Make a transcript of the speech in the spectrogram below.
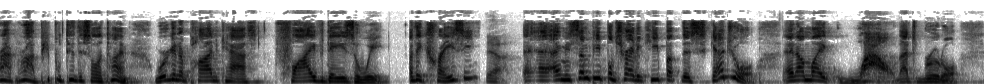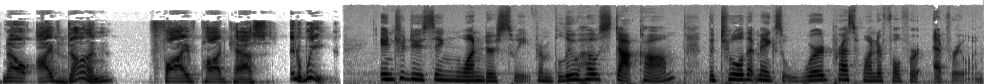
Rob, Rob, people do this all the time. We're going to podcast five days a week. Are they crazy? Yeah. I mean, some people try to keep up this schedule, and I'm like, wow, that's brutal. Now, I've yeah. done five podcasts in a week. Introducing Wondersuite from Bluehost.com, the tool that makes WordPress wonderful for everyone.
